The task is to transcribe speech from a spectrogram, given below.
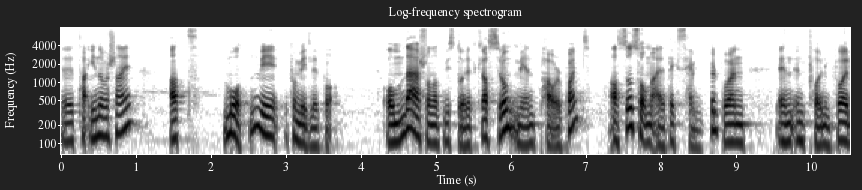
eh, ta inn over seg at måten vi formidler på Om det er sånn at vi står i et klasserom med en powerpoint, altså som er et eksempel på en en, en, form for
